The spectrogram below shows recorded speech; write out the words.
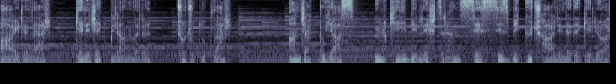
aileler, gelecek planları, çocukluklar. Ancak bu yaz ülkeyi birleştiren sessiz bir güç haline de geliyor.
